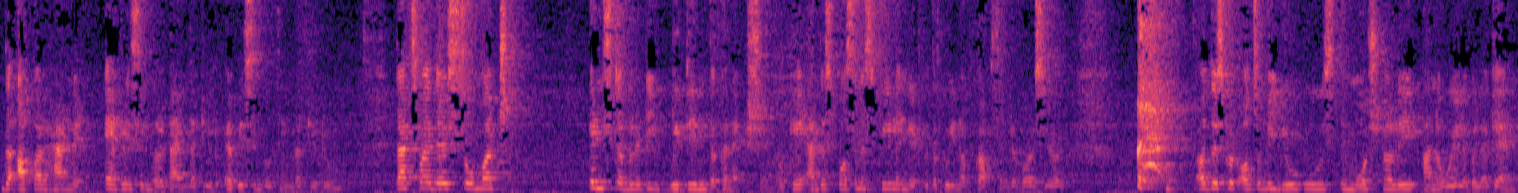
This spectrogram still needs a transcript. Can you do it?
the upper hand in every single time that you do, every single thing that you do. That's why there's so much instability within the connection, okay? And this person is feeling it with the Queen of Cups in reverse here. or uh, this could also be you who's emotionally unavailable again.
